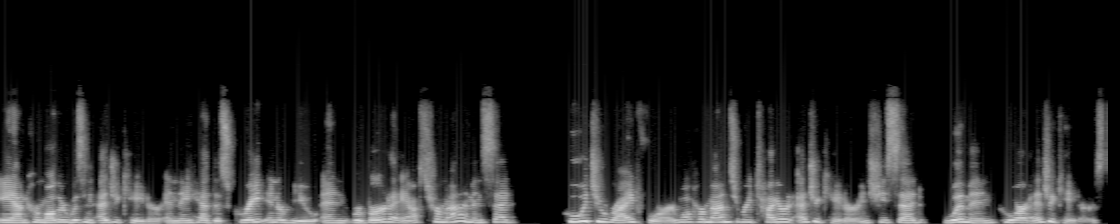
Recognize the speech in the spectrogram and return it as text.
And her mother was an educator, and they had this great interview. And Roberta asked her mom and said, Who would you ride for? Well, her mom's a retired educator, and she said, Women who are educators.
